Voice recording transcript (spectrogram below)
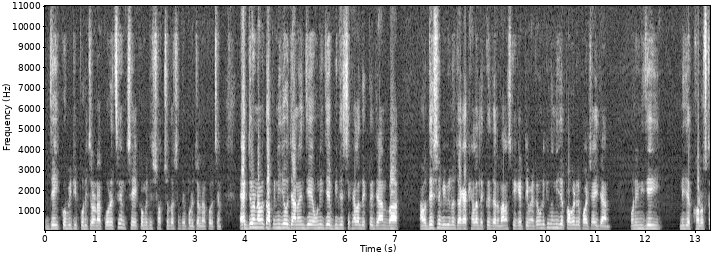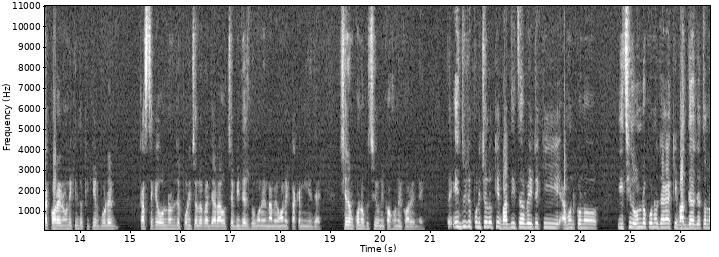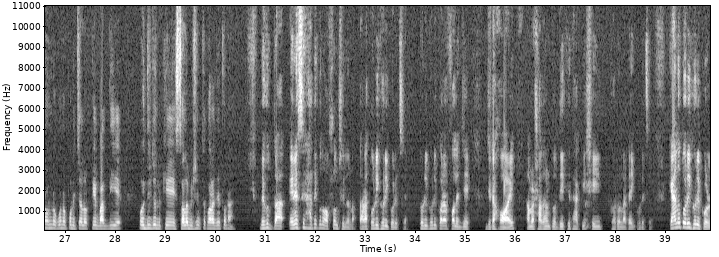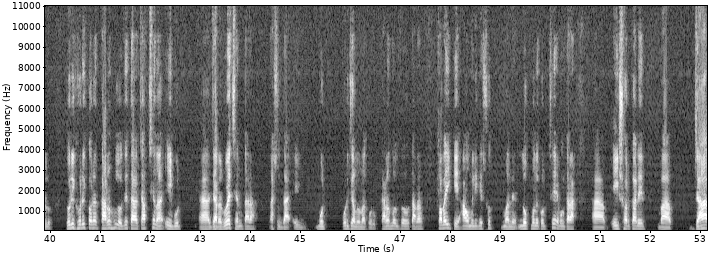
যেই কমিটি পরিচালনা করেছেন, সেই কমিটি স্বচ্ছতার সাথে পরিচালনা করেছেন। একজনের নামে তো আপনি নিজেও জানেন যে উনি যে বিদেশে খেলা দেখতে যান বা আমার দেশে বিভিন্ন জায়গায় খেলা দেখতে যান, বাংলাদেশ ক্রিকেট টিমে উনি কিন্তু নিজের পকেটের পয়সায় যান। উনি নিজেই নিজের খরচটা করেন, উনি কিন্তু ক্রিকেট বোর্ডের কাছ থেকে অন্যান্য যে পরিচালকরা যারা হচ্ছে বিদেশ ভ্রমণের নামে অনেক টাকা নিয়ে যায়, সেরকম কোনো কিছু উনি কখনোই করেন তো এই দুটো পরিচালককে বাদ দিতে হবে? এটা কি এমন কোনো ই ছিল? অন্য কোনো জায়গায় কি বাদ দেওয়া যেত না? অন্য কোনো পরিচালককে বাদ দিয়ে ওই দুজনকে স্থলাভিষিক্ত করা যেত না? দেখুন এনএসসি হাতে কোনো অপশন ছিল না। তারা তড়িঘড়ি করেছে। তড়িঘড়ি করার ফলে যে, যেটা হয়, আমরা সাধারণত দেখে থাকি সেই ঘটনাটাই ঘটেছে। কেন তড়িঘড়ি করল? তড়িঘড়ি করার কারণ হলো যে, তারা চাচ্ছে না এই বোর্ড যারা রয়েছেন, তারা আসলে এই বোর্ড পরিচালনা করুক। কারণ হলো তারা সবাইকে আওয়ামী লীগের মানে লোক মনে করছে এবং তারা এই সরকারের বা যা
